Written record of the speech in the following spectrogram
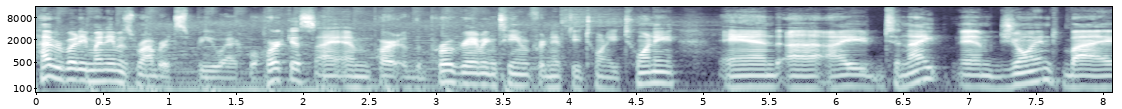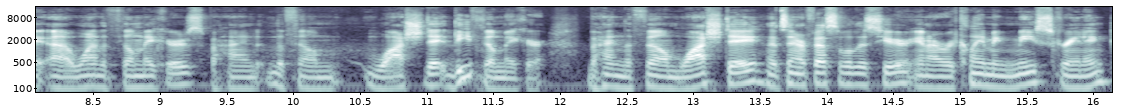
Hi, everybody. My name is Robert Speewack Bojorquez. I am part of the programming team for NFFTY 2020, and uh, I tonight am joined by uh, one of the filmmakers behind the film Wash Day, the filmmaker behind the film Wash Day that's in our festival this year in our Reclaiming Me screening.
